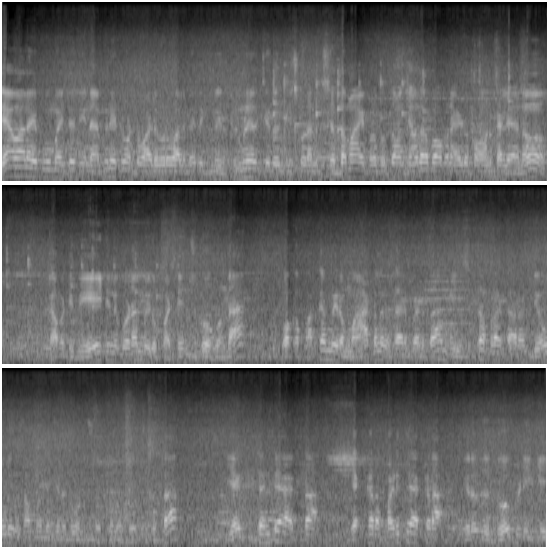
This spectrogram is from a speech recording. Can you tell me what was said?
దేవాలయ భూమి అయితే దీన్ని అమ్మినటువంటి వాళ్ళు ఎవరు? వాళ్ళ మీద మీరు క్రిమినల్ చర్యలు తీసుకోవడానికి సిద్ధమా ఈ ప్రభుత్వం చంద్రబాబు నాయుడు పవన్ కళ్యాణ్. కాబట్టి వేటిని కూడా మీరు పట్టించుకోకుండా ఒక పక్క మీరు మాటలకు సరిపెడతా మీ ఇష్ట ప్రకారం దేవుడికి సంబంధించినటువంటి సొత్తును తెచ్చుకుంటా ఎక్కడంటే అక్కడ ఎక్కడ పడితే అక్కడ ఈరోజు దోపిడీకి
